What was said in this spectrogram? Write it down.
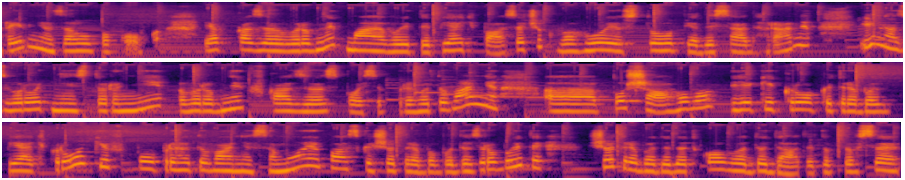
гривня за упаковку. Як вказує виробник, має вийти 5 пасочок вагою 150 грамів. І на зворотній стороні виробник вказує спосіб приготування пошагово, які кроки треба 5 кроків по приготуванню самої паски, що треба буде зробити, що треба додатково додати. Тобто, все,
